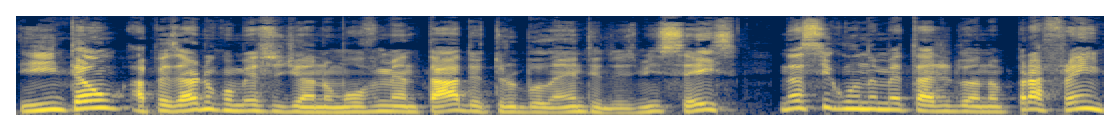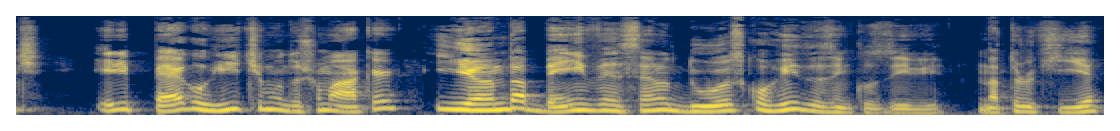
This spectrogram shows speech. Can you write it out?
E então, apesar de um começo de ano movimentado e turbulento em 2006, na segunda metade do ano para frente, ele pega o ritmo do Schumacher e anda bem, vencendo duas corridas, inclusive, na Turquia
